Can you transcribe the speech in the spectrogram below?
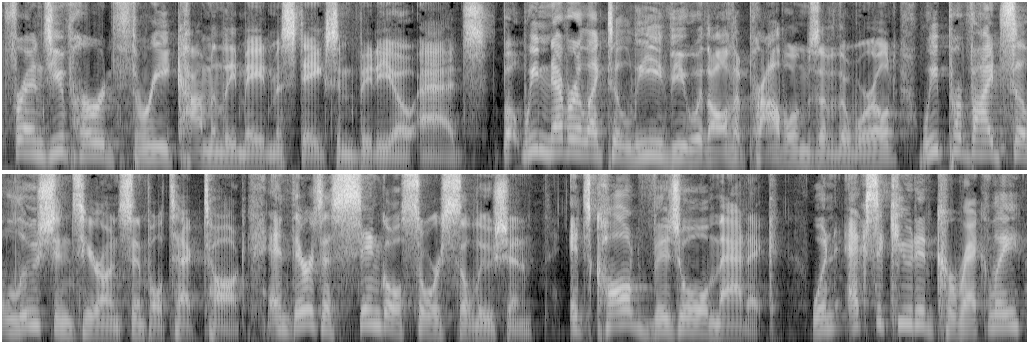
Friends, you've heard three commonly made mistakes in video ads, but we never like to leave you with all the problems of the world. We provide solutions here on Simple Tech Talk, and there's a single source solution. It's called Visualmatic. When executed correctly,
